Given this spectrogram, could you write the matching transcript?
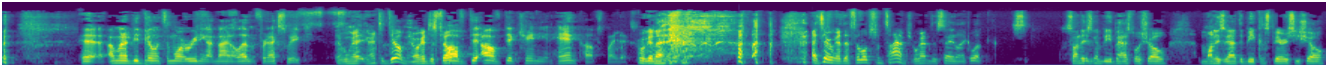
Yeah, I'm gonna be doing some more reading on 9/11 for next week. And we're gonna, you're gonna have to do it, man. We're gonna just film. I'll I'll have Dick Cheney in handcuffs by next week. We're gonna That's it. We're going to fill up some times. We're going to have to say, like, look, Sunday's going to be a basketball show. Monday's going to have to be a conspiracy show.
